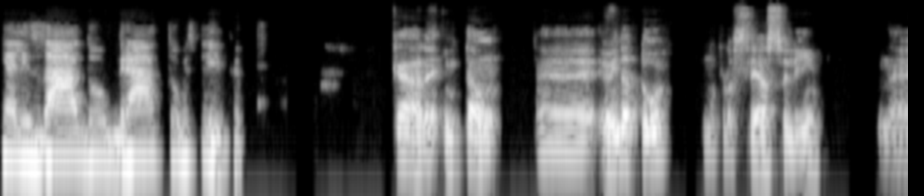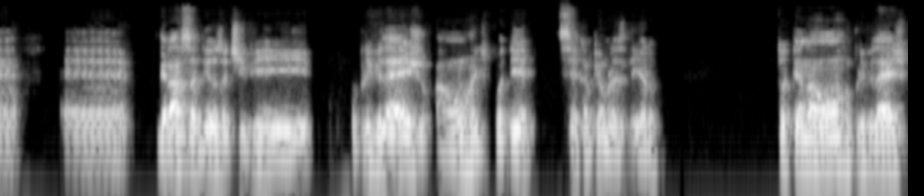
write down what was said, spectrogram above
realizado, grato? Me explica. Cara, então, é, eu ainda tô no processo ali, né? É, graças a Deus eu tive o privilégio, a honra de poder ser campeão brasileiro. Tô tendo a honra, o privilégio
